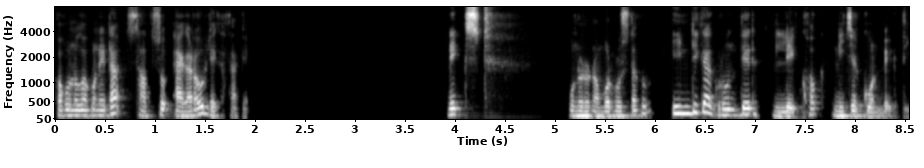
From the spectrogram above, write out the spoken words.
কখনো কখনো এটা সাতশো এগারো লেখা থাকে। নেক্সট, পনেরো নম্বর প্রশ্ন দেখো ইন্ডিকা গ্রন্থের লেখক নিচের কোন ব্যক্তি?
